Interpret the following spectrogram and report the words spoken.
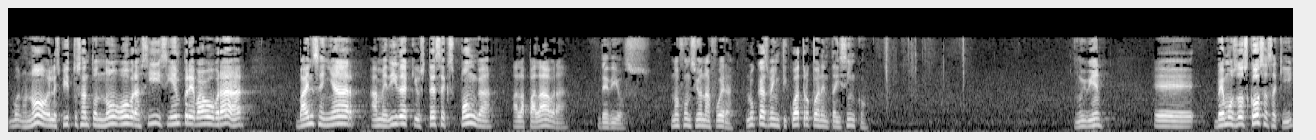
Bueno, no, el Espíritu Santo no obra así, siempre va a obrar, va a enseñar a medida que usted se exponga a la palabra de Dios. No funciona afuera. Lucas 24, 45. Muy bien. Eh, vemos dos cosas aquí.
